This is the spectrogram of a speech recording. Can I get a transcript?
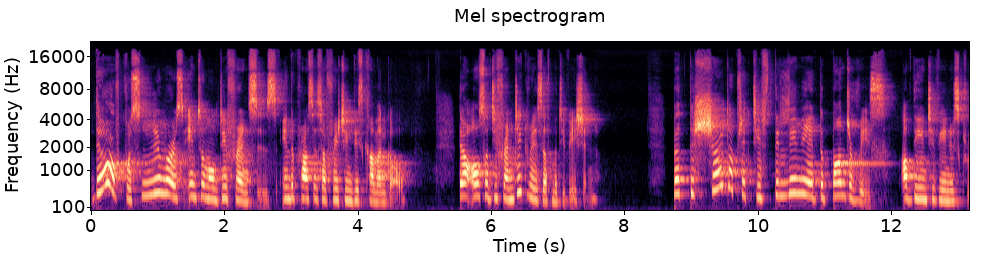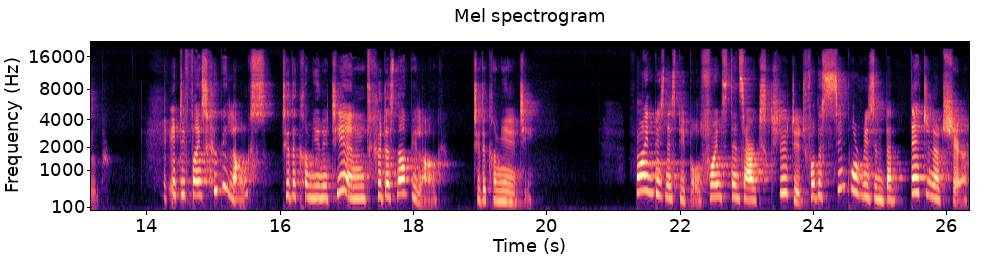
there are, of course, numerous internal differences in the process of reaching this common goal. There are also different degrees of motivation. But the shared objectives delineate the boundaries of the interveners group. It defines who belongs to the community and who does not belong to the community. Foreign business people, for instance, are excluded for the simple reason that they do not share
